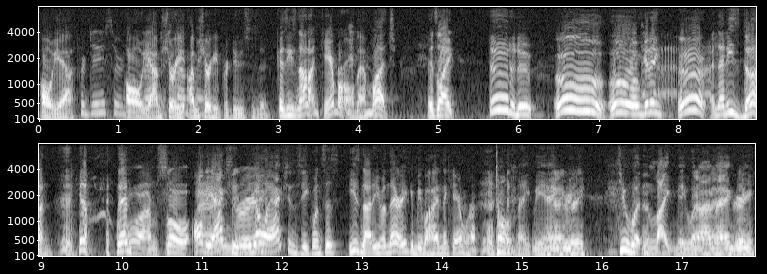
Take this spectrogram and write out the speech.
Oh yeah. produce, or Oh yeah, I'm sure he. I'm sure he produces it because he's not on camera all that much. It's like. Do do do, ooh ooh, I'm getting, ooh, and then he's done. You know, then oh, I'm so all the action, angry. all the action sequences, he's not even there. He could be behind the camera. Don't make me angry. Angry. You wouldn't like me when I'm angry.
